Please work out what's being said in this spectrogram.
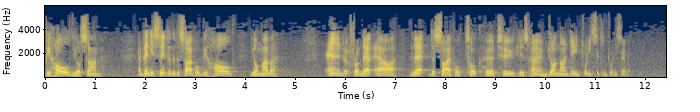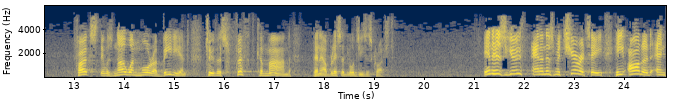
behold your son. And then he said to the disciple, Behold your mother. And from that hour, that disciple took her to his home. John 19, 26 and 27. Folks, there was no one more obedient to this fifth command than our blessed Lord Jesus Christ. In his youth and in his maturity, he honored and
